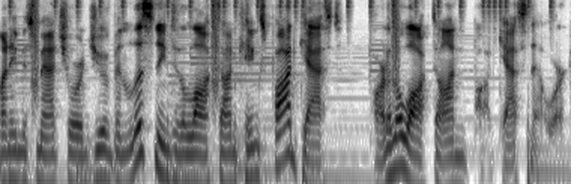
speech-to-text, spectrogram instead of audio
my name is Matt George. You have been listening to the Locked On Kings podcast, part of the Locked On Podcast Network.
